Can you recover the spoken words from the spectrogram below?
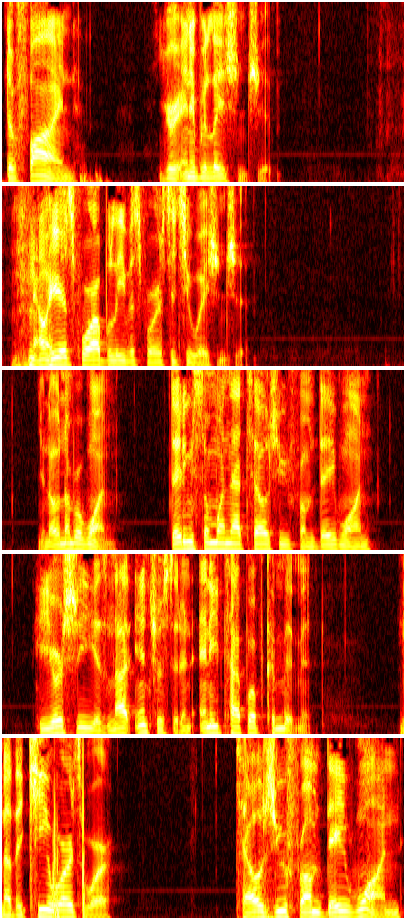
define you're in a relationship. Now, here's four I believe is for a situationship. You know, number one, dating someone that tells you from day one he or she is not interested in any type of commitment. Now, the key words were tells you from day one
